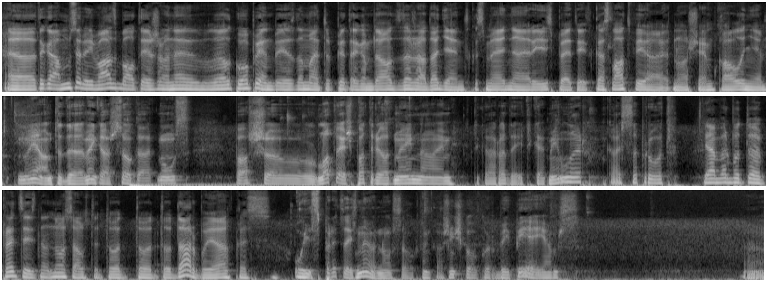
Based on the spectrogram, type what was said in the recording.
Uh, Tā kā mums ir arī Vācu baltieši, vai ne? Liela kopiena bija. Es domāju, tur pietiekami daudz dažādu aģentu, kas mēģināja arī izpētīt, kas Latvijā ir no šiem kauliņiem. Nu, jā, un tad uh, vienkārši savukārt mūsu pašu latviešu patriotu mēģinājumi tā kā radīt tikai Milleru, kā es saprotu. Jā, varbūt to precīzi no- nosaukt to, to, to darbu, jā, kas. Ui, es precīzi nevaru nosaukt, vienkārši viņš kaut kur bija pieejams. Uh,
